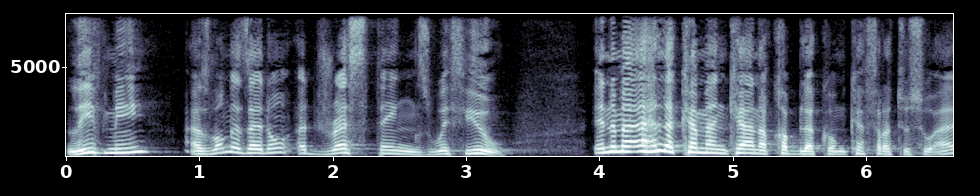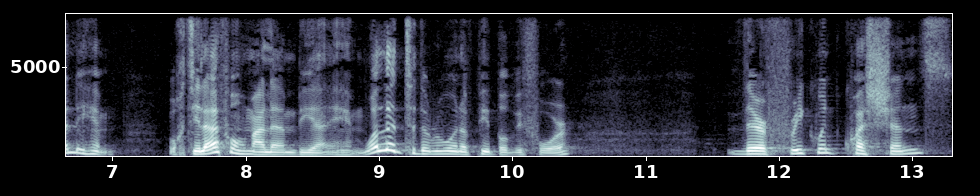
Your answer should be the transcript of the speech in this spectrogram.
Leave me as long as I don't address things with you. إنما أهلك من كان قبلكم كثرة سؤالهم واختلافهم على أنبيائهم. What led to the ruin of people before? Their frequent questions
